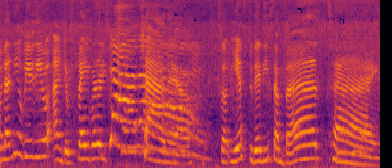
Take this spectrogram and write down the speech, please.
on a new video and your favorite Channel. channel. So yes, today is a bad time.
